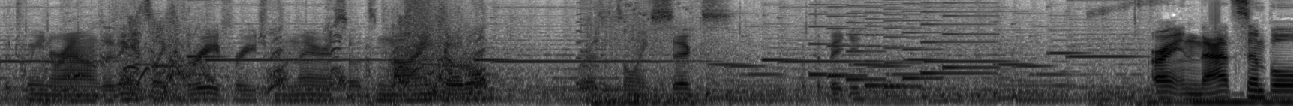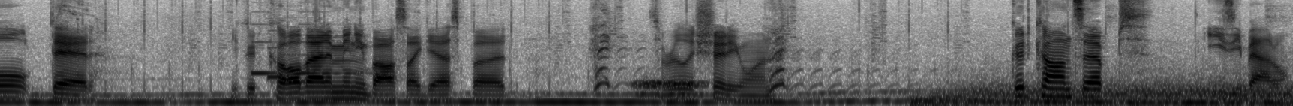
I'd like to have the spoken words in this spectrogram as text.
between rounds. I think it's like three for each one there, so it's nine total, whereas it's only six with the biggie. Alright, and that simple, dead. You could call that a mini-boss, I guess, but it's a really shitty one. Good concept, easy battle.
